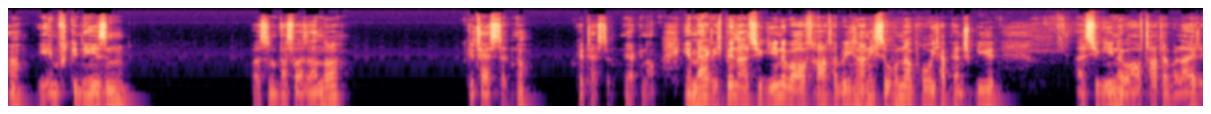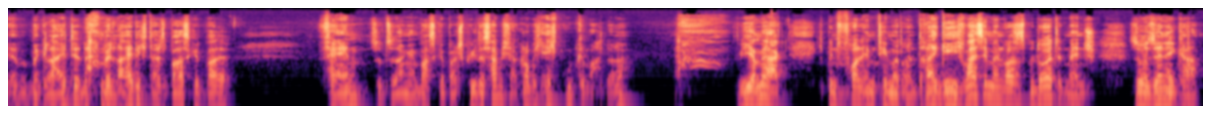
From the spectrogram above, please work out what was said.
Ja, geimpft, genesen, was, was war das andere? Getestet, ne? Getestet, ja genau. Ihr merkt, ich bin als Hygienebeauftragter, bin ich noch nicht so 100 pro. Ich habe ja ein Spiel als Hygienebeauftragter äh, begleitet, beleidigt als Basketball-Fan, sozusagen ein Basketballspiel. Das habe ich, glaube ich, echt gut gemacht, oder? Wie ihr merkt, ich bin voll im Thema drin. 3G, ich weiß immerhin, was es bedeutet, Mensch. So, Seneca.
